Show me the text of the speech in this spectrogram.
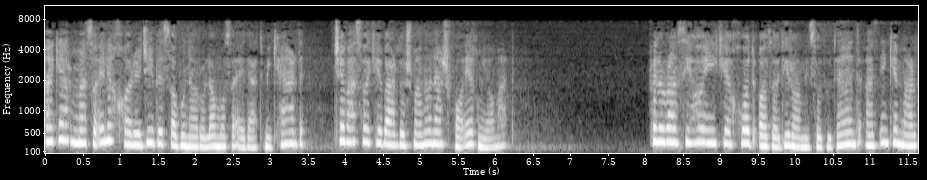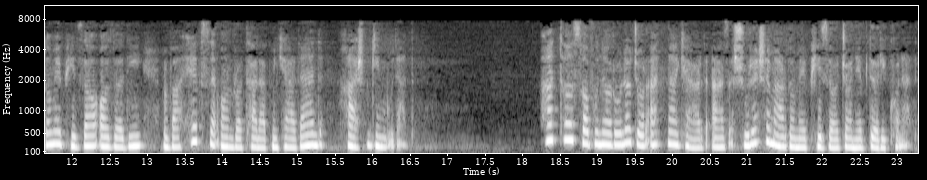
اگر مسائل خارجی به ساوونارولا مساعدت می کرد، چه بسا که بر دشمنانش فائق می آمد. فلورانسی هایی که خود آزادی را می ستودند از اینکه مردم پیزا آزادی و حفظ آن را طلب می کردند خشمگین بودند. حتی ساوونارولا جرأت نکرد از شورش مردم پیزا جانبداری کند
